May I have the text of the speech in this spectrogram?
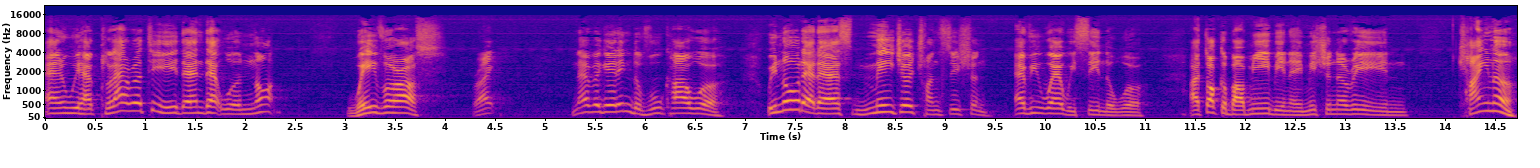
and we have clarity, then that will not waver us, right? Navigating the VUCA world, we know that there's major transition everywhere we see in the world. I talk about me being a missionary in China,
